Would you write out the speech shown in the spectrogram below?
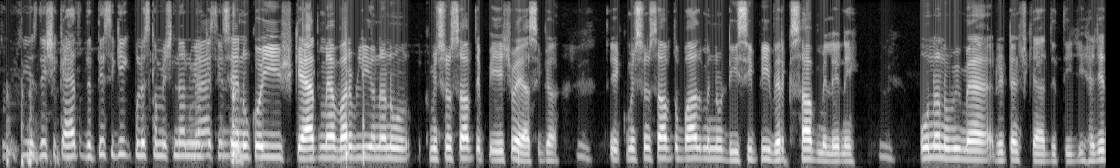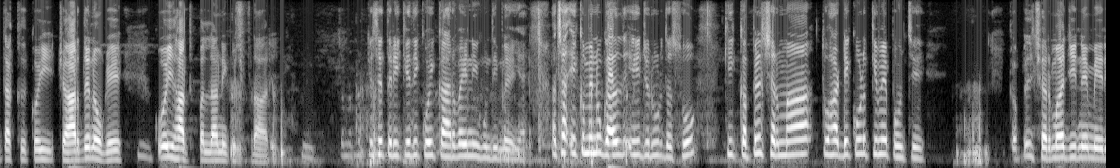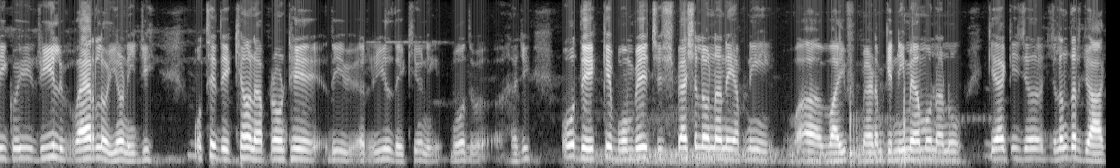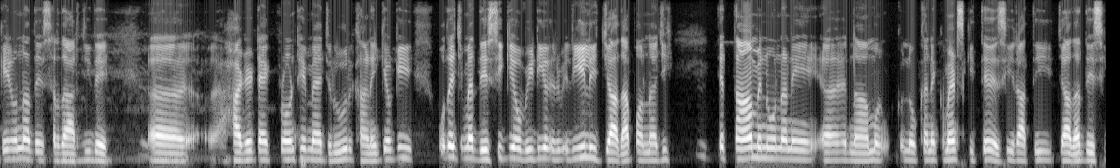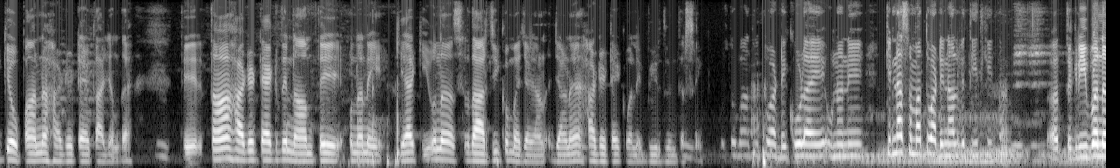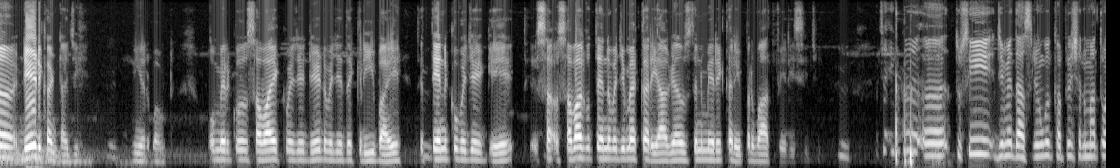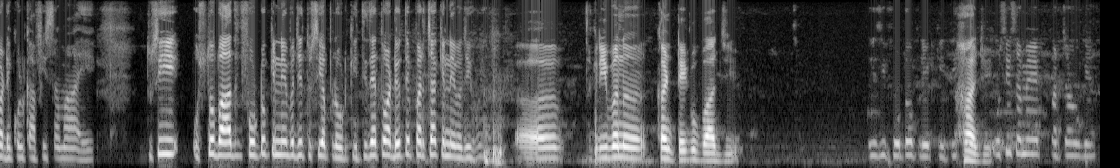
ਤੁਸੀਂ ਇਸ ਦੀ ਸ਼ਿਕਾਇਤ ਦਿੱਤੀ ਸੀਗੀ ਪੁਲਿਸ ਕਮਿਸ਼ਨਰ ਨੂੰ ਜਾਂ ਮੈਂ ਕਿਸੇ ਨੂੰ ਕੋਈ ਸ਼ਿਕਾਇਤ ਮੈਂ ਵਰਬਲੀ ਉਹਨਾਂ ਨੂੰ ਕਮਿਸ਼ਨਰ ਸਾਹਿਬ ਤੇ ਪੇਸ਼ ਹੋਇਆ ਸੀਗਾ। ਤੇ ਕਮਿਸ਼ਨਰ ਸਾਹਿਬ ਤੋਂ ਬਾਅਦ ਮੈਨੂੰ ਡੀਸੀਪੀ ਵਿਰਕ ਸਾਹਿਬ ਮਿਲੇ ਨੇ। ਉਹਨਾਂ ਨੂੰ ਵੀ ਮੈਂ ਰਿਟਨ ਸ਼ਿਕਾਇਤ ਦਿੱਤੀ ਜੀ। ਹਜੇ ਤੱਕ ਕੋਈ 4 ਦਿਨ ਹੋ ਗਏ। ਕੋਈ ਹੱਥ ਪੱਲਾ ਨਹੀਂ ਕੁਝ ਫੜਾ ਰਹੇ। ਜੀ ਮਤਲਬ ਕਿਸੇ ਤਰੀਕੇ ਦੀ ਕੋਈ ਕਾਰਵਾਈ ਨਹੀਂ ਹੁੰਦੀ ਪਈ ਹੈ। ਅੱਛਾ, ਇੱਕ ਮੈਨੂੰ ਗੱਲ ਇਹ ਜ਼ਰੂਰ ਦੱਸੋ ਕਿ ਕਪਿਲ ਸ਼ਰਮਾ ਤੁਹਾਡੇ ਕੋਲ ਕਿਵੇਂ ਪਹੁੰਚੇ? ਕਪਿਲ ਸ਼ਰਮਾ ਜੀ ਨੇ ਮੇਰੀ ਕੋਈ ਰੀਲ ਵਾਇਰਲ ਹੋਈ ਹੋਣੀ ਜੀ। ਉੱਥੇ ਦੇਖਿਆ ਹੋਣਾ, ਪਰੌਂਠੇ ਦੀ ਰੀਲ ਦੇਖੀ ਹੋਣੀ, ਬਹੁਤ ਹੈ ਜੀ। ਉਹ ਦੇਖ ਕੇ ਬੰਬੇ ਚ ਸਪੈਸ਼ਲ ਉਹਨਾਂ ਨੇ ਆਪਣੀ ਵਾਈਫ ਮੈਡਮ ਗਿੰਨੀ ਮੈਮ ਉਹਨਾਂ ਨੂੰ ਕਿਹਾ ਕਿ ਜਲੰਧਰ ਜਾ ਕੇ ਉਹਨਾਂ ਦੇ ਸਰਦਾਰ ਜੀ ਦੇ ਹਾਰਟ ਅਟੈਕ ਪਰੌਂਠੇ ਮੈਂ ਜ਼ਰੂਰ ਖਾਣੇ ਕਿਉਂਕਿ ਉਹਦੇ ਚ ਮੈਂ ਦੇਸੀ ਘਿਓ ਵੀਡੀਓ ਰੀਲ ਹੀ ਜ਼ਿਆਦਾ ਪਾਉਣਾ ਜੀ। ਤੇ ਤਾਂ ਮੈਨੂੰ ਉਹਨਾਂ ਨੇ ਨਾਮ ਲੋਕਾਂ ਨੇ ਕਮੈਂਟਸ ਕੀਤੇ ਹੋਏ ਸੀ ਰਾਤੀ ਜ਼ਿਆਦਾ ਦੇਸੀ ਘਿਓ ਪਾਉਣ ਨਾਲ ਹਾਰਟ ਅਟੈਕ ਆ ਜਾਂਦਾ। ਤੇ ਤਾਂ ਹਾਰਟ ਅਟੈਕ ਦੇ ਨਾਮ ਤੇ ਉਹਨਾਂ ਨੇ ਕਿਹਾ ਕਿ ਉਹਨਾਂ ਸਰਦਾਰ ਜੀ ਕੋ ਮੈਂ ਜਾਣਾ ਹਾਰਟ ਅਟੈਕ ਵਾਲੇ ਵੀਰ ਦਵਿੰਦਰ ਸਿੰਘ। ਉਸ ਤੋਂ ਬਾਅਦ ਤੁਹਾਡੇ ਕੋਲ ਆਏ ਉਹਨਾਂ ਨੇ ਕਿੰਨਾ ਸਮਾਂ ਤੁਹਾਡੇ ਨਾਲ ਬਤੀਤ ਕੀਤਾ? ਤਕਰੀਬਨ ਡੇਢ ਘੰਟਾ ਜੀ ਨੀਅਰ ਅਬਾਊਟ ਉਹ ਮੇਰੇ ਕੋਲ ਸਵਾ ਇੱਕ ਵਜੇ ਡੇਢ ਵਜੇ ਦੇ ਕਰੀਬ ਆਏ ਤੇ 3 ਕੁ ਵਜੇ ਗਏ ਸਵਾ ਕੁ 3 ਵਜੇ ਮੈਂ ਘਰੇ ਆ ਗਿਆ ਉਸ ਦਿਨ ਮੇਰੇ ਘਰੇ ਪ੍ਰਭਾਤ ਫੇਰੀ ਸੀ ਜੀ। ਅੱਛਾ ਇੱਕ ਤੁਸੀਂ ਜਿਵੇਂ ਦੱਸ ਰਹੇ ਹੋ ਕਿ ਕਪਿਲ ਸ਼ਰਮਾ ਤੁਹਾਡੇ ਕੋਲ ਕਾਫੀ ਸਮਾਂ ਆਏ ਤੁਸੀਂ ਉਸ ਤੋਂ ਬਾਅਦ ਫੋਟੋ ਕਿੰਨੇ ਵਜੇ ਤੁਸੀਂ ਅਪਲੋਡ ਕੀਤੀ ਤੇ ਤੁਹਾਡੇ ਉੱਤੇ ਪਰਚਾ ਕਿੰਨੇ ਵਜੇ ਹੋਇਆ? ਤਕਰੀਬਨ ਘੰਟੇ ਕੁ ਬਾਅਦ ਜੀ। ਤੁਸੀਂ ਫੋਟੋ ਅਪਲੋਡ ਕੀਤੀ ਹਾਂਜੀ। ਉਸੇ ਸਮੇਂ ਪਰਚਾ ਹੋ ਗਿਆ?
